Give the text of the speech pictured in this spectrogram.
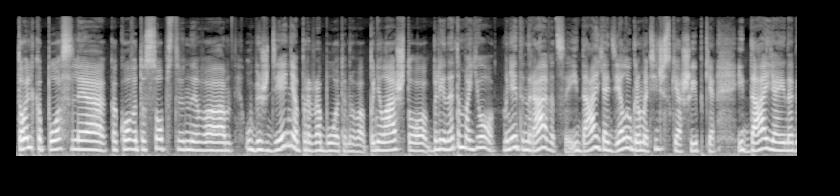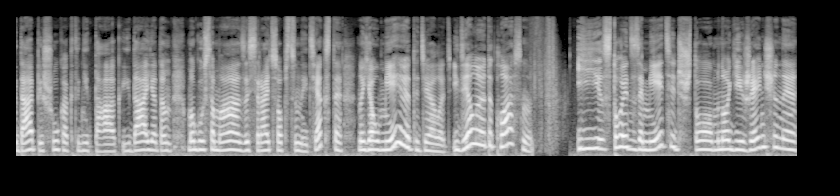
только после какого-то собственного убеждения проработанного поняла, что, блин, это мое, мне это нравится. И да, я делаю грамматические ошибки. И да, я иногда пишу как-то не так. И да, я там могу сама засирать собственные тексты, но я умею это делать и делаю это классно. И стоит заметить, что многие женщины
